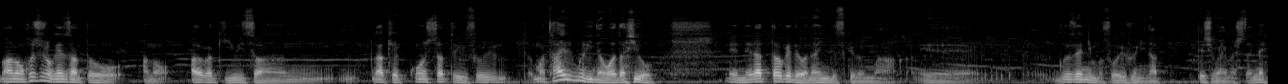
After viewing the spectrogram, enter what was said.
まあ、あの星野源さんとあの新垣結衣さんが結婚したというそういう、まあ、タイムリーな話題を、えー、狙ったわけではないんですけど、まあえー、偶然にもそういうふうになってしまいましたね。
